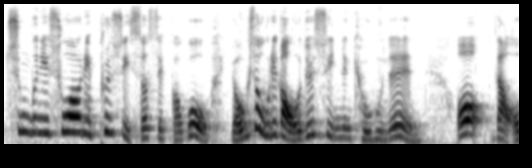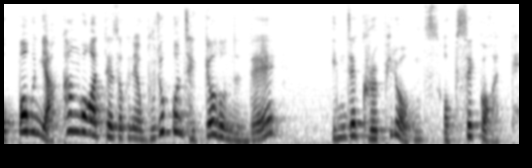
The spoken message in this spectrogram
충분히 수월히 풀 수 있었을 거고 여기서 우리가 얻을 수 있는 교훈은 어, 나 어법은 약한 것 같아서 그냥 무조건 제껴뒀는데 이제 그럴 필요 없, 없을 것 같아.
